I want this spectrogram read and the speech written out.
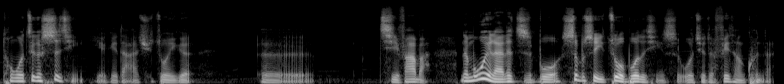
通过这个事情也给大家去做一个呃启发吧。那么未来的直播是不是以做播的形式？我觉得非常困难，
